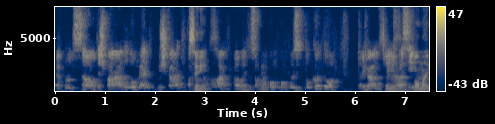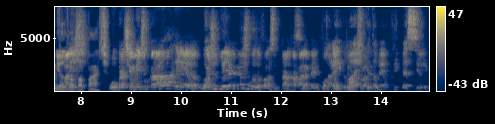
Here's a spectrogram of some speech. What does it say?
é produção, outras paradas, eu dou mérito pros caras que estão tentando lá. Aí eu entro só mesmo como compositor, cantor. Tá ligado? Então, tipo assim, Com mania da tua parte. ou praticamente o cara, é, eu ajudo ele, ele me ajuda. Eu falo assim, o cara trabalha bem, pô. Além do um mais, porque também o clipe é seu e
